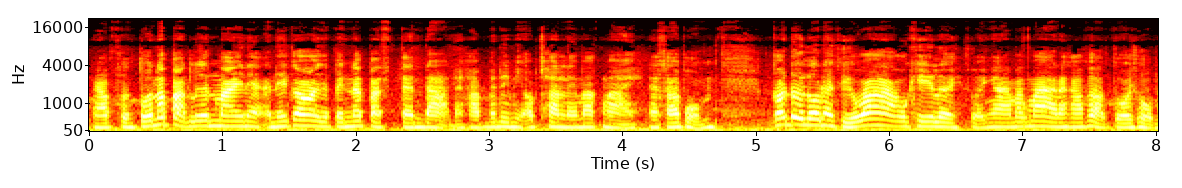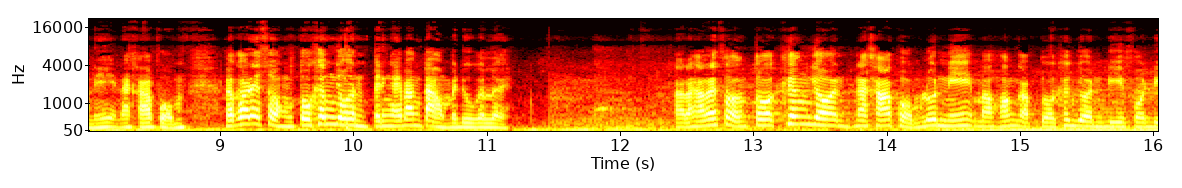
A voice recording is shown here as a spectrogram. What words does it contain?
นะครับส่วนตัวหน้าปัดเรือนไม้เนี่ยอันนี้ก็จะเป็นหน้าปัดสแตนดาร์ดนะครับไม่ได้มีออปชันอะไรมากมายนะครับผมก็โดยรวมเนี่ยถือว่าโอเคเลยสวยงามมากๆนะครับสำหรับตัวโฉมนี้นะครับผมแล้วก็ในส่วนของตัวเครื่องยนต์เป็นไงบ้างตามผมไปดูกันเลย เอาละครับในส่วนของตัวเครื่องยนต์นะครับผมรุ่นนี้มาพร้อมกับตัวเครื่องยนต์ D4D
